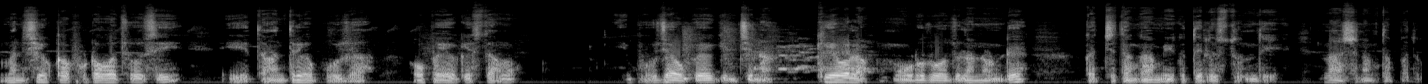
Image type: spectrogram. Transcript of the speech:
మనిషి యొక్క ఫోటో చూసి ఈ తాంత్రిక పూజ ఉపయోగిస్తాము. ఈ పూజ ఉపయోగించిన కేవలం మూడు రోజుల నుండే ఖచ్చితంగా మీకు తెలుస్తుంది. నాశనం తప్పదు.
